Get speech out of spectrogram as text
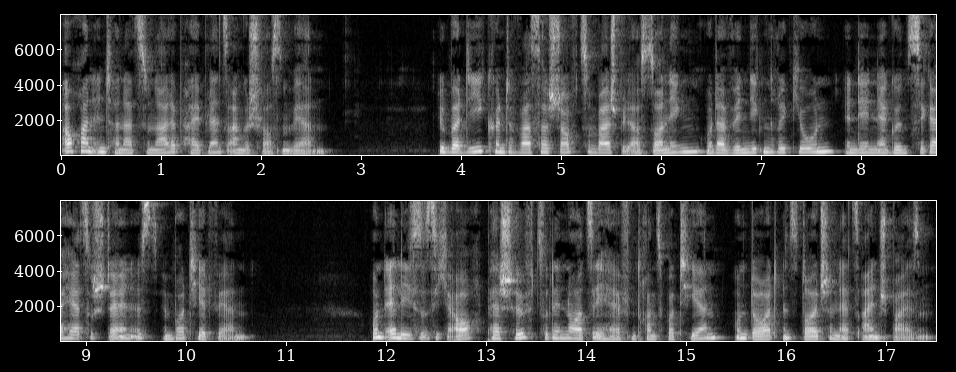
auch an internationale Pipelines angeschlossen werden. Über die könnte Wasserstoff zum Beispiel aus sonnigen oder windigen Regionen, in denen er günstiger herzustellen ist, importiert werden. Und er ließe sich auch per Schiff zu den Nordseehäfen transportieren und dort ins deutsche Netz einspeisen.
